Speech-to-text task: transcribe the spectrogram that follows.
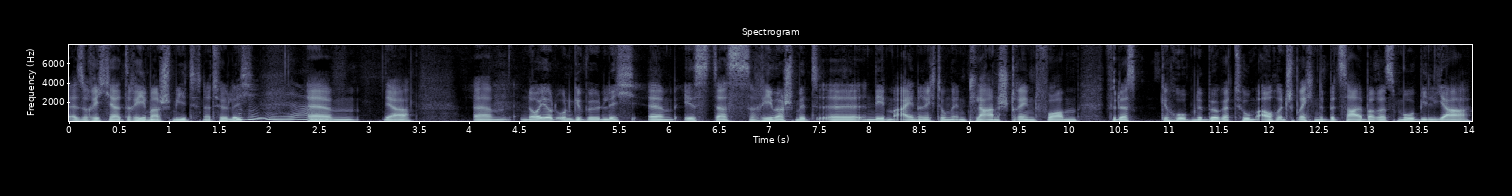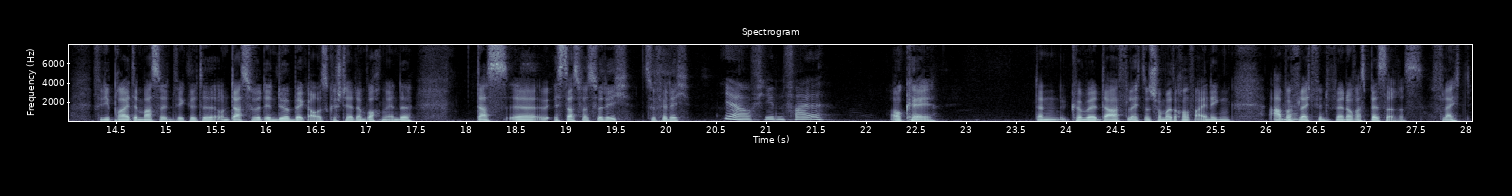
also Richard Rehmerschmied natürlich. Mhm, ja. Ähm, ja. Ähm, neu und ungewöhnlich ähm, ist, dass Riemerschmidt äh, neben Einrichtungen in klaren, strengen Formen für das gehobene Bürgertum auch entsprechend bezahlbares Mobiliar für die breite Masse entwickelte. Und das wird in Nürnberg ausgestellt am Wochenende. Das, äh, ist das was für dich, zufällig? Ja, auf jeden Fall. Okay. Dann können wir da vielleicht uns schon mal drauf einigen. Aber ja. vielleicht finden wir noch was Besseres. Vielleicht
